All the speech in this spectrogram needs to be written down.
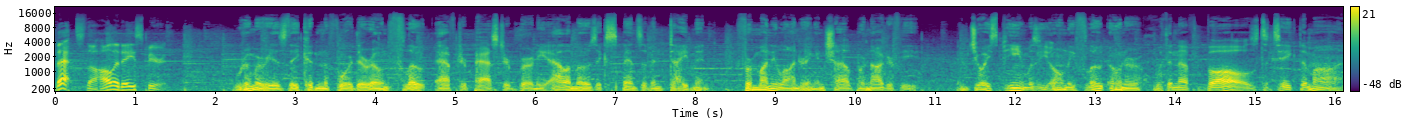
That's the holiday spirit. Rumor is they couldn't afford their own float after Pastor Bernie Alamo's expensive indictment for money laundering and child pornography. And Joyce Peen was the only float owner with enough balls to take them on.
